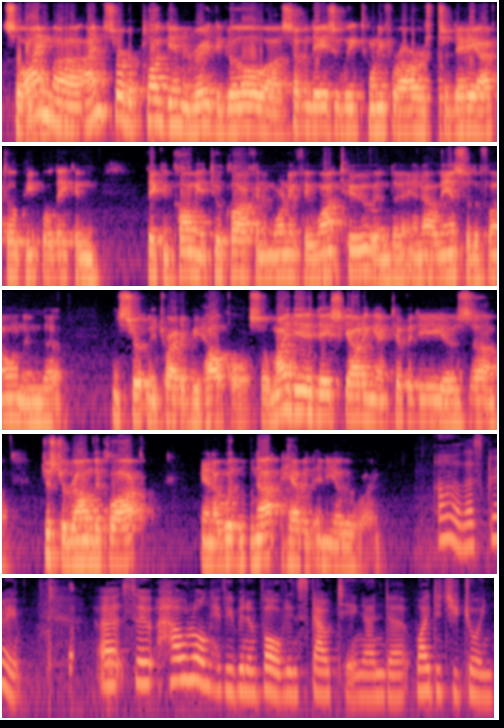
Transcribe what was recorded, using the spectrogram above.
So I'm uh, I'm sort of plugged in and ready to go uh, seven days a week, 24 hours a day. I've told people they can they can call me at two o'clock in the morning if they want to, and uh, and I'll answer the phone and uh, and certainly try to be helpful. So my day-to-day scouting activity is uh, just around the clock, and I would not have it any other way. Oh, that's great. Uh, so, how long have you been involved in scouting and uh, why did you join?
